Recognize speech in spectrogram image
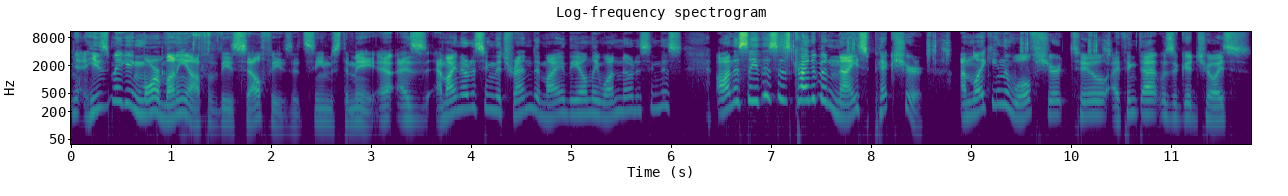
Yeah, he's making more money off of these selfies. It seems to me. As am I noticing the trend? Am I the only one noticing this? Honestly, this is kind of a nice picture. I'm liking the wolf shirt too. I think that was a good choice.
